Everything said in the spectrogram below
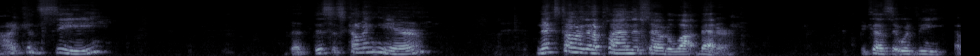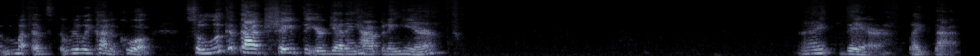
I can see that this is coming here. Next time I'm going to plan this out a lot better because it would be really kind of cool. So look at that shape that you're getting happening here. Right there, like that.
